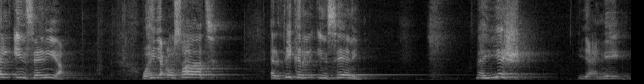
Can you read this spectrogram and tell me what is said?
الإنسانية وهي عصارة الفكر الإنساني. ما هيش يعني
